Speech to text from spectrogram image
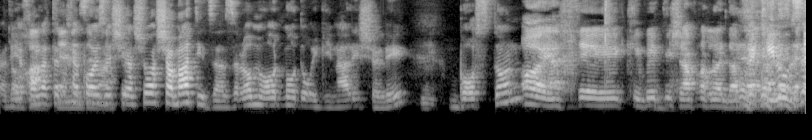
אני יכול לתת לכם פה איזה. שעשוע, שמעתי את זה, אז זה לא מאוד מאוד אוריגינלי שלי. Mm. בוסטון. אוי אחי, קיוויתי שאף אחד לא ידבר. וכאילו זה,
